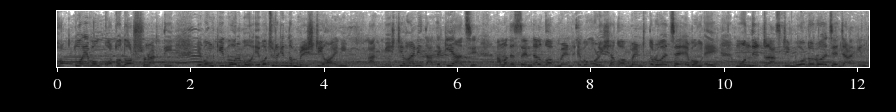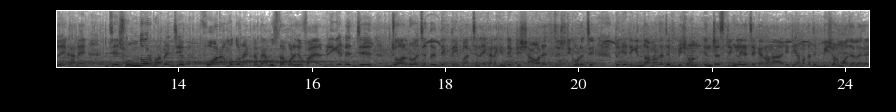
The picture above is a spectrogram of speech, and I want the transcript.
ভক্ত এবং কত দর্শনার্থী। এবং কি বলব, এবছর কিন্তু বৃষ্টি হয়নি। আর বৃষ্টি হয়নি তাতে কি আছে। আমাদের সেন্ট্রাল গভর্নমেন্ট এবং ওড়িশা গভর্নমেন্ট তো রয়েছে এবং এই মন্দির ট্রাস্টি বোর্ডও রয়েছে, যারা কিন্তু এখানে যে সুন্দরভাবে যে ফোয়ারা মতন একটা ব্যবস্থা করে, যে ফায়ার ব্রিগেডের যে জল রয়েছে, তো দেখতেই পাচ্ছেন, এখানে কিন্তু একটি শাওয়ারের সৃষ্টি করেছে। তো এটি কিন্তু আমার কাছে ভীষণ ইন্টারেস্টিং লেগেছে, কেননা এটি আমার কাছে ভীষণ মজা লাগে।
